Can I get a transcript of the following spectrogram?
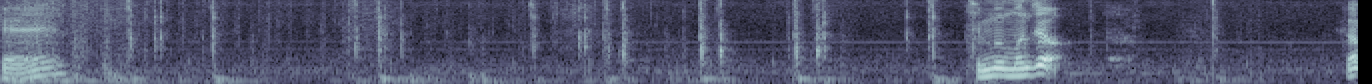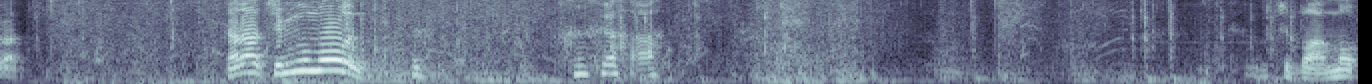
오케이 진문 먼저 가라 가라 지금 뭐안 먹,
